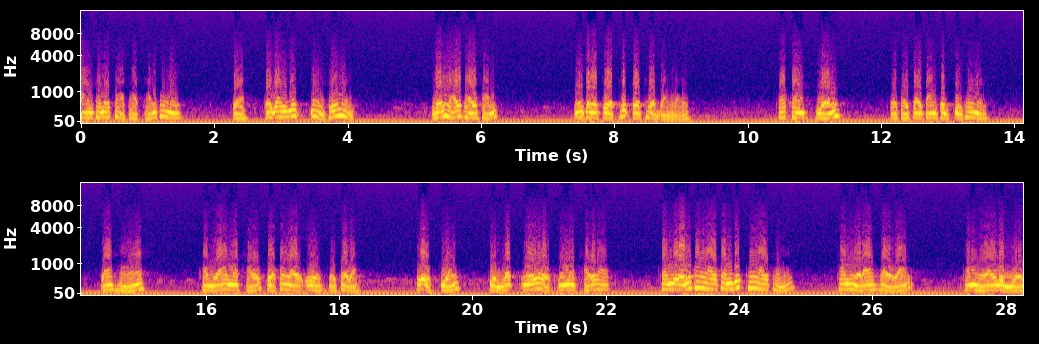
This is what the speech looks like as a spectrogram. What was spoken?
ตามธรรมชาติถาดขันของมันแต่ก็ยังยึดมั่นถือมั่นเหลงไหลใส่ฝัน มันจะไปเกิดทุกข์เกิดโทษอย่างไร เพราะความหลงไม่ใส่ใจตามเป็นจริงของมันเราหาความร้อนมาเผาตัวของเราเองไม่ใช่ว่ารูปเสียงกลิ่นรสในโลกมันมาเผาเรา ความหลงของเราความยึดของเราเท่านั้นทำให้เราไหวร้อนทำให้เราหลุ่มหลง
